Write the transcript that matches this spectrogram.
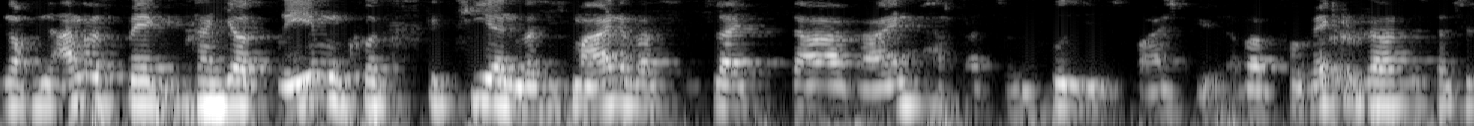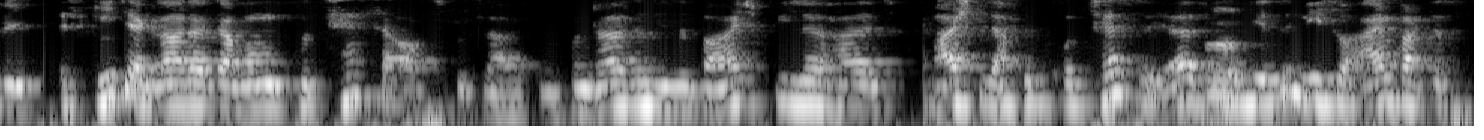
Noch ein anderes Projekt, sozusagen hier aus Bremen, kurz skizzieren, was ich meine, was vielleicht da reinpasst als so ein positives Beispiel. Aber vorweg gesagt ist natürlich, es geht ja gerade darum, Prozesse auch zu begleiten. Von daher sind diese Beispiele halt beispielhafte Prozesse. Ja? Es ja. sind nicht so einfach das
